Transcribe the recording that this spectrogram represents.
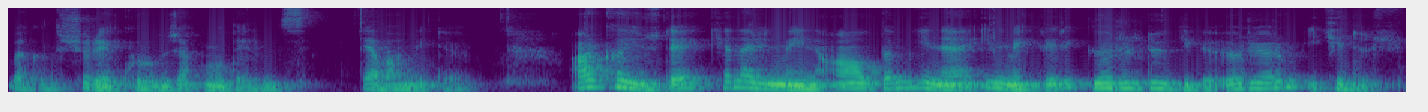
Bakın şuraya kurulacak modelimiz. Devam ediyorum. Arka yüzde kenar ilmeğini aldım. Yine ilmekleri görüldüğü gibi örüyorum. 2 düz.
